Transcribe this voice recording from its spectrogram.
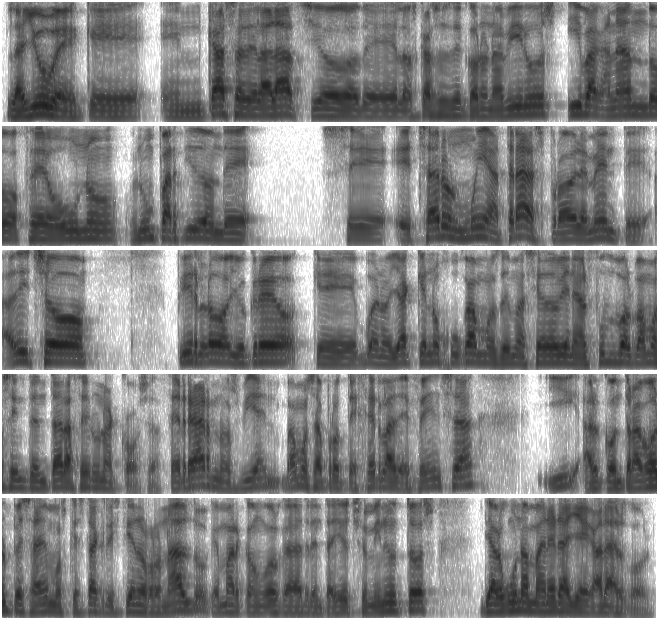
La Juve, que en casa de la Lazio de los casos de coronavirus, iba ganando 0-1 en un partido donde se echaron muy atrás probablemente. Ha dicho Pirlo, yo creo que, bueno, ya que no jugamos demasiado bien al fútbol, vamos a intentar hacer una cosa, cerrarnos bien, vamos a proteger la defensa y al contragolpe sabemos que está Cristiano Ronaldo, que marca un gol cada 38 minutos, de alguna manera llegará el gol.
